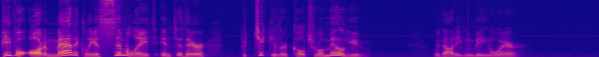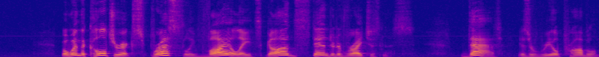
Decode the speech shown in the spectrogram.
people automatically assimilate into their particular cultural milieu without even being aware. But when the culture expressly violates God's standard of righteousness, that is a real problem.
